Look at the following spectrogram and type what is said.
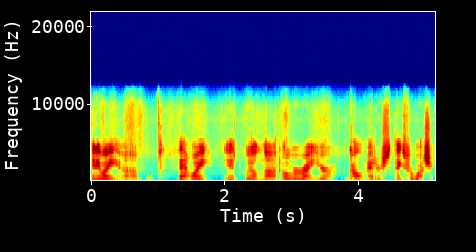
Anyway, um, that way it will not overwrite your column headers. Thanks for watching.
